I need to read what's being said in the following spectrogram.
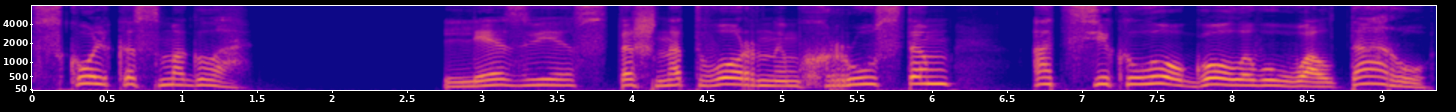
сколько смогла. Лезвие с тошнотворным хрустом — отсекло голову Уалтару,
